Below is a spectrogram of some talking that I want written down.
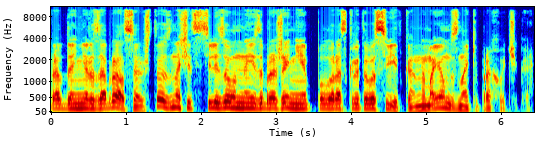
правда не разобрался, что значит стилизованное изображение полураскрытого свитка на моем знаке проходчика.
